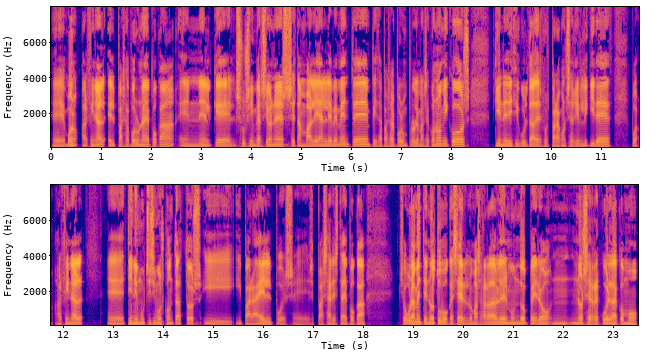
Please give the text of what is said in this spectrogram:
Eh, bueno, al final él pasa por una época en el que sus inversiones se tambalean levemente, empieza a pasar por problemas económicos, tiene dificultades pues para conseguir liquidez. Bueno, al final eh, tiene muchísimos contactos y, y para él, pues eh, pasar esta época seguramente no tuvo que ser lo más agradable del mundo, pero no se recuerda como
